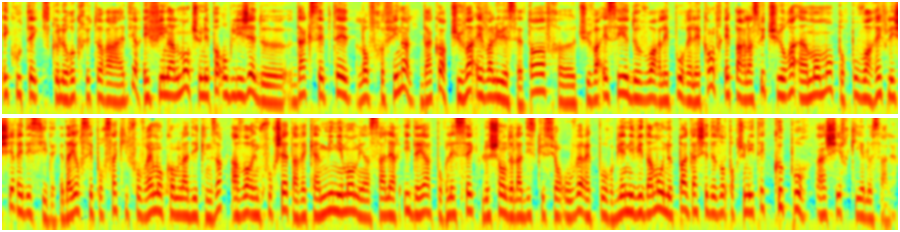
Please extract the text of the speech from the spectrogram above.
écouter ce que le recruteur a à dire. Et finalement, tu n'es pas obligé d'accepter l'offre finale. D'accord Tu vas évaluer cette offre, euh, tu vas essayer de voir les pour et les contre, et par la suite, tu auras un moment pour pouvoir réfléchir et décider. Et d'ailleurs, c'est pour ça qu'il faut vraiment, comme l'a dit Kenza, avoir une fourchette avec un minimum et un salaire idéal pour laisser le champ de la discussion ouvert et pour bien évidemment ne pas gâcher des opportunités que pour un chiffre qui est le salaire.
